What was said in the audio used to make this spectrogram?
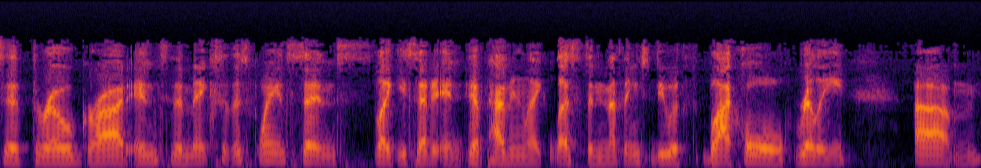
to throw Grodd into the mix at this point, since, like you said, it ended up having like less than nothing to do with Black Hole, really. Um,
